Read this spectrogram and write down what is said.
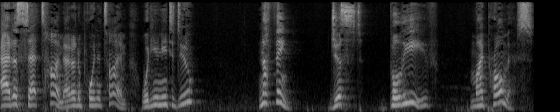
at a set time, at an appointed time. What do you need to do? Nothing. Just believe my promise,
